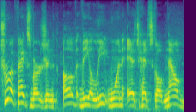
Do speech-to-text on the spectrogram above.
true effects version of the Elite 1 Edge head sculpt. Now,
